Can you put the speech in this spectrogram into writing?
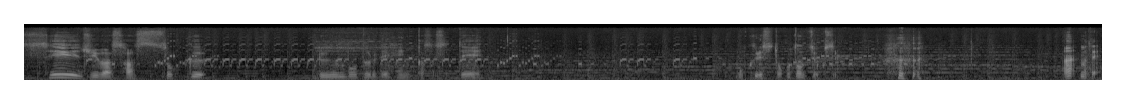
聖治は早速ルーンボトルで変化させてもうクレスとことん強くする。あ待って。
